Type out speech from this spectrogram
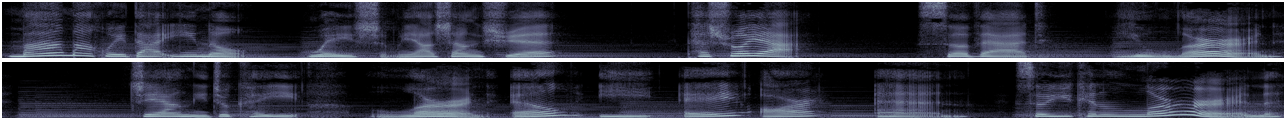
妈妈回答 Eno 为什么要上学？她说呀，so that you learn，这样你就可以。learn L E A R N so you can learn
